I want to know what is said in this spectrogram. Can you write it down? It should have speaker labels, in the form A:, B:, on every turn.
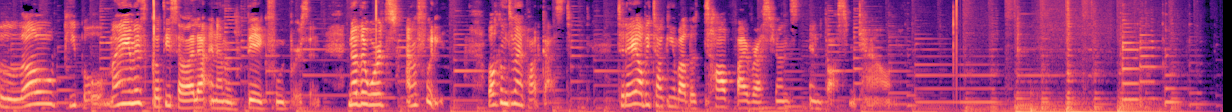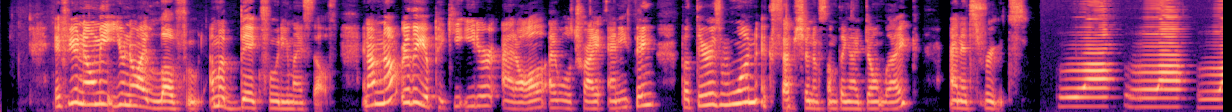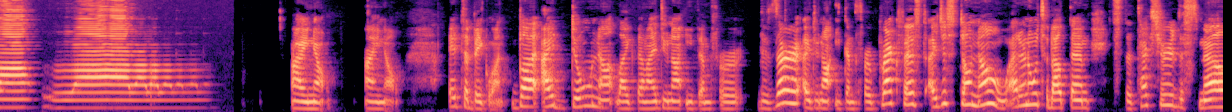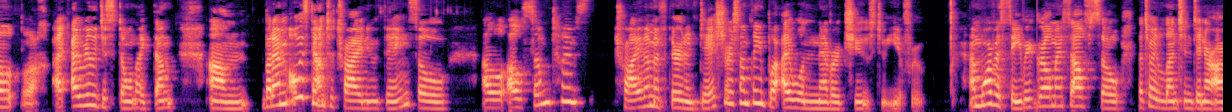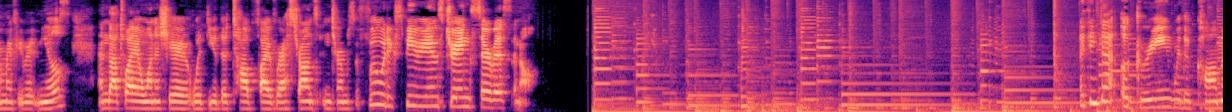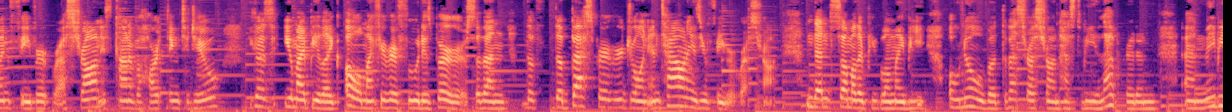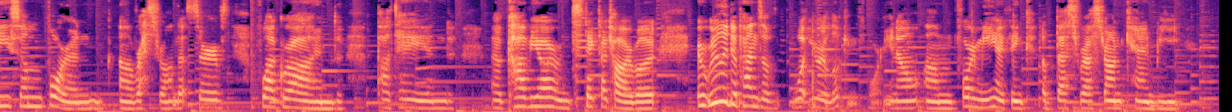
A: Hello, people. My name is Koti Zavala, and I'm a big food person. In other words, I'm a foodie. Welcome to my podcast. Today, I'll be talking about the top five restaurants in Boston town. If you know me, you know I love food. I'm a big foodie myself. And I'm not really a picky eater at all. I will try anything, but there is one exception of something I don't like, and it's fruits. I know, I know. It's a big one, but I do not like them. I do not eat them for dessert. I do not eat them for breakfast. I just don't know. I don't know what's about them. It's the texture, the smell. Ugh, I, I really just don't like them. Um, but I'm always down to try new things. So I'll, I'll sometimes try them if they're in a dish or something, but I will never choose to eat a fruit. I'm more of a savory girl myself, so that's why lunch and dinner are my favorite meals. And that's why I want to share with you the top five restaurants in terms of food, experience, drinks, service, and all. I think that agreeing with a common favorite restaurant is kind of a hard thing to do because you might be like, "Oh, my favorite food is burgers." So then the the best burger joint in town is your favorite restaurant. And then some other people might be, "Oh no, but the best restaurant has to be elaborate and and maybe some foreign uh, restaurant that serves foie gras and pate and uh, caviar and steak tartare." But it really depends of what you're looking for you know? Um, for me i think a best restaurant can be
